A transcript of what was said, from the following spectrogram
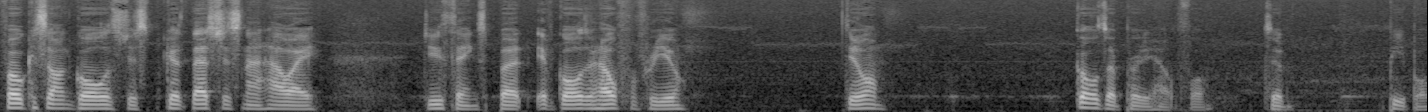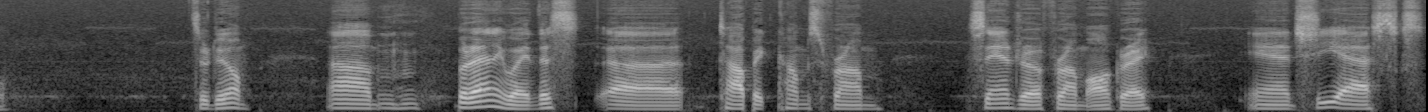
focus on goals just because that's just not how i do things but if goals are helpful for you do them Goals are pretty helpful to people. so do them um, Mm-hmm. but anyway this uh, topic comes from sandra from all gray and she asks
